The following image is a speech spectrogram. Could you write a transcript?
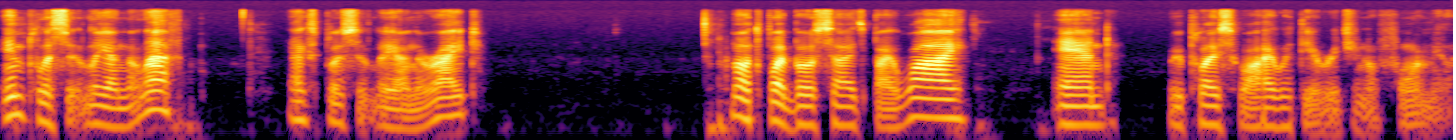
implicitly on the left, explicitly on the right, multiply both sides by y, and replace y with the original formula.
